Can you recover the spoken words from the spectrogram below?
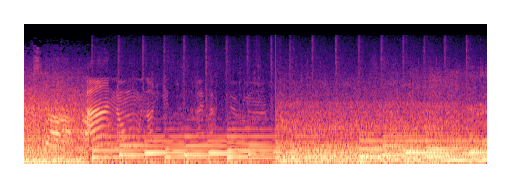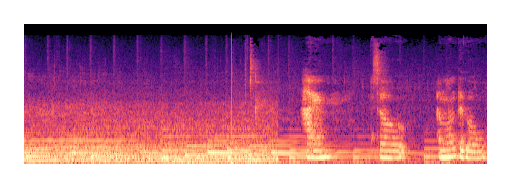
Ah. Hi. So, a month ago,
